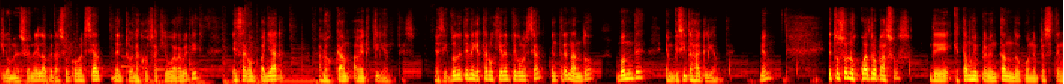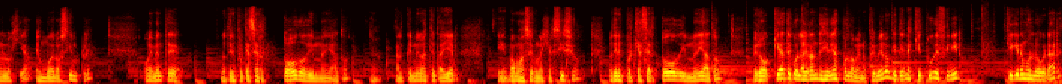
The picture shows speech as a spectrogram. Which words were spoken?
y lo mencioné en la operación comercial, dentro de las cosas que voy a repetir, es acompañar a los CAM a ver clientes. Es decir, ¿dónde tiene que estar un gerente comercial? Entrenando. ¿Dónde? En visitas a clientes. Bien. Estos son los cuatro pasos de, que estamos implementando con Empresas de Tecnología. Es un modelo simple. Obviamente, no tienes por qué hacer todo de inmediato. Al término de este taller eh, vamos a hacer un ejercicio. No tienes por qué hacer todo de inmediato, pero quédate con las grandes ideas por lo menos. Primero, que tienes que tú definir qué queremos lograr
